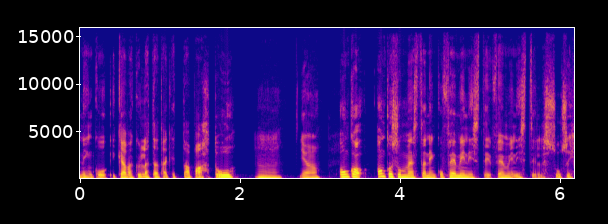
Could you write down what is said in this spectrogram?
niin kuin ikävä kyllä tätäkin tapahtuu. mm, joo. Onko, onko sun mielestä niin kuin feministi feministille susi?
